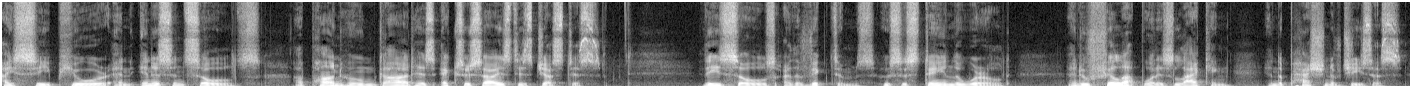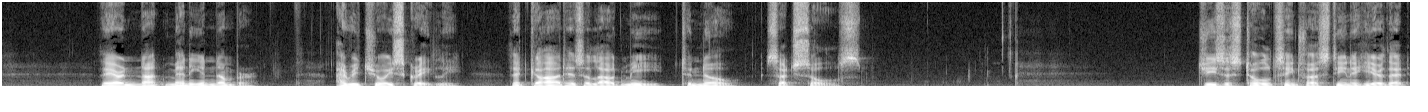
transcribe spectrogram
I see pure and innocent souls upon whom God has exercised his justice. These souls are the victims who sustain the world and who fill up what is lacking in the passion of Jesus. They are not many in number. I rejoice greatly that God has allowed me to know such souls. Jesus told St. Faustina here that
